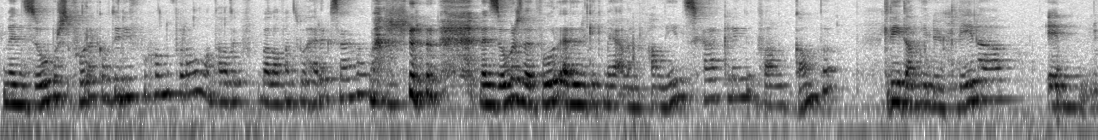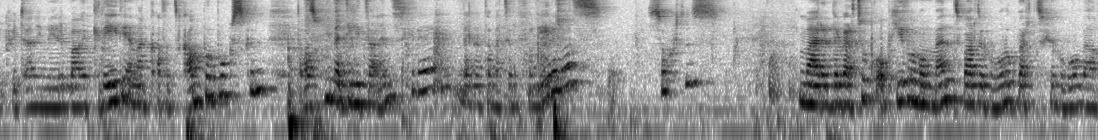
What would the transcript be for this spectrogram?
mijn zomers, voordat ik op de RIF begon vooral, want dan had ik wel af en toe herexamen, maar mijn zomers daarvoor herinner ik mij aan een aaneenschakeling van kampen. Ik kreeg dan in Euglena in, ik weet dat niet meer, maar ik kreeg die en dan had het kampenboekje. Dat was ook niet met digitaal inschrijven, ik denk dat dat met telefoneren was, s ochtends. Maar er werd ook op een gegeven moment, waar er gewoon ook werd je gewoon wel...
